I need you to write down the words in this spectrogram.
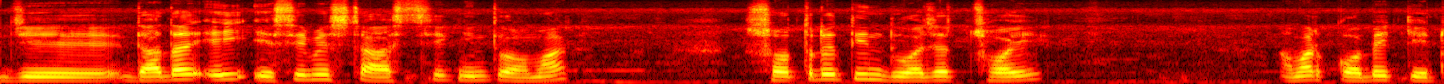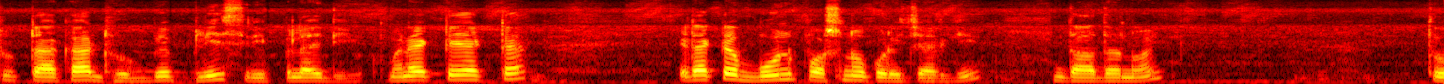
যে, দাদা, এই এস এম এসটা আসছে কিন্তু আমার সতেরো তিন দু হাজার ছয়, আমার কবে কেটু টাকা ঢুকবে প্লিজ রিপ্লাই দিও। মানে একটা একটা, এটা একটা বোন প্রশ্ন করেছে আর কি, দাদা নয়। তো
